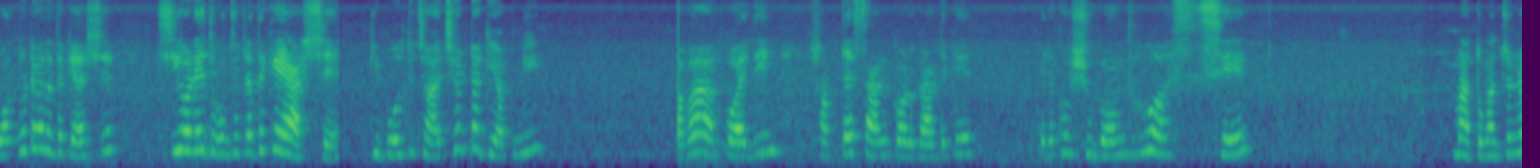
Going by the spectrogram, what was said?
গন্ধটা কোথা থেকে আসে? শিওরে গন্ধটা থেকে আসে। কি বলতে চাইছেনটা কি আপনি? বাবা কয়দিন সপ্তাহে স্নান কর গা থেকে এরকম সুগন্ধ আসছে। মা তোমার জন্য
